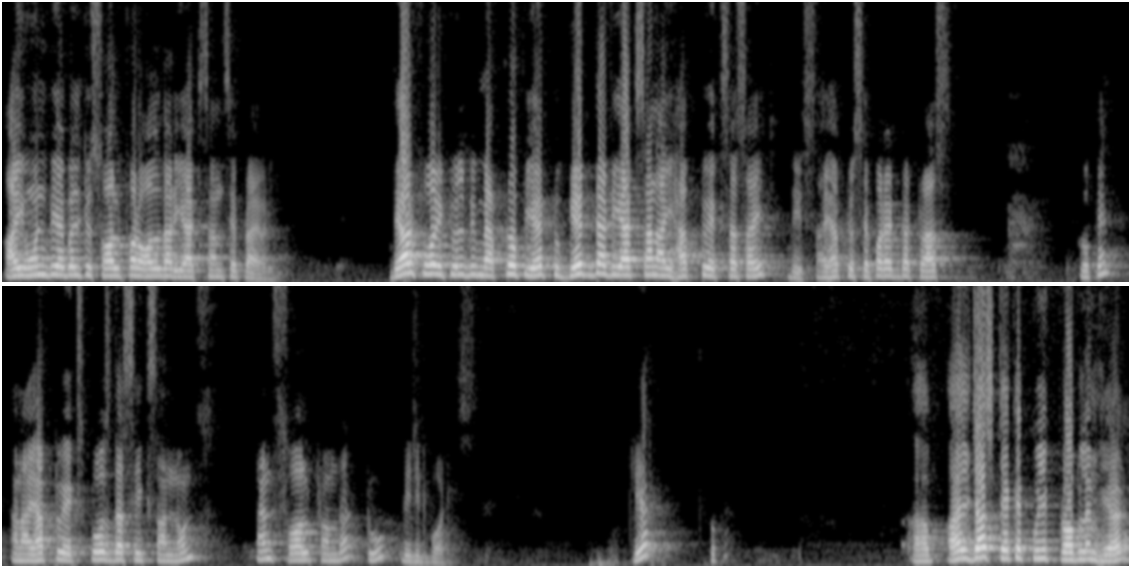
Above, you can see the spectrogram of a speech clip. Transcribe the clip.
I won't be able to solve for all the reactions a priori. Therefore, it will be appropriate to get the reaction, I have to exercise this. I have to separate the truss, okay? And I have to expose the six unknowns and solve from the two rigid bodies. Clear? Okay. Uh, I'll just take a quick problem here.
